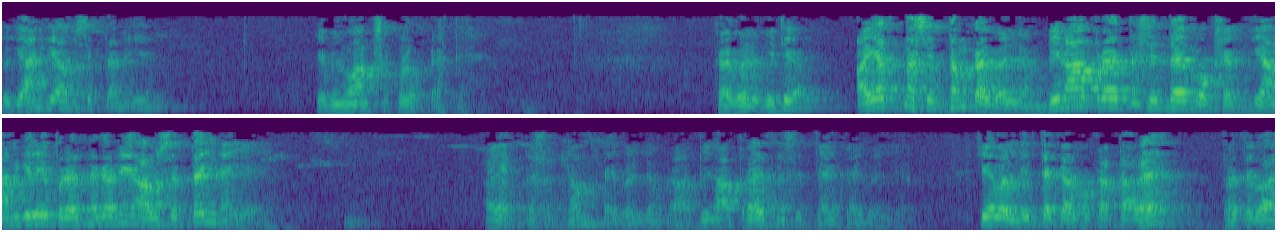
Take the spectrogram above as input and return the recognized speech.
तो ज्ञान की आवश्यकता नहीं है। ये मीमांस को लोग कहते हैं। कैबल्य अयत्न सिद्धम कैबल्यम बिना प्रयत्न सिद्ध है मोक्ष। ज्ञान के लिए प्रयत्न करने की आवश्यकता ही नहीं है। अयत्न सिद्धम कैबल्यम कहा। बिना प्रयत्न सिद्ध है कैबल्य केवल नित्य कर्म करता रहे प्रतिभा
